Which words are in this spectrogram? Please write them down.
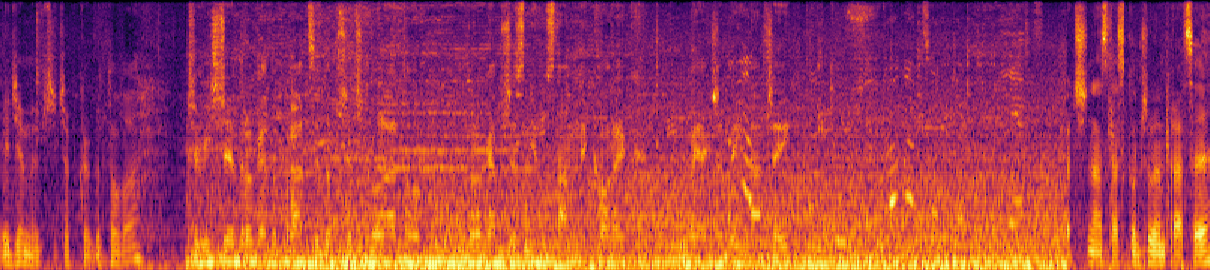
Jedziemy, przyczepka gotowa. Oczywiście droga do pracy, do przedszkola to droga przez nieustanny korek, bo jak żeby inaczej. 13 skończyłem pracę.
